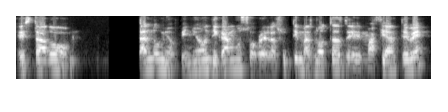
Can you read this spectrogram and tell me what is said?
he estado dando mi opinión, digamos, sobre las últimas notas de Mafián TV.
